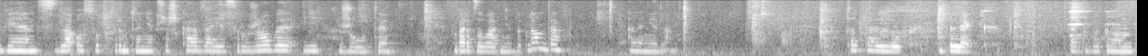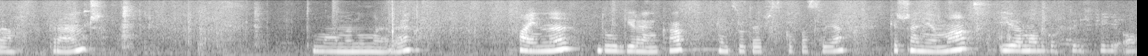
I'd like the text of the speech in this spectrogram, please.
więc dla osób, którym to nie przeszkadza, jest różowy i żółty. Bardzo ładnie wygląda, ale nie dla mnie. Total Look Black. Tak wygląda trench. Tu mamy numery. Fajny, długi rękaw, więc tutaj wszystko pasuje. Kieszenie ma i ja mam go w tej chwili o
